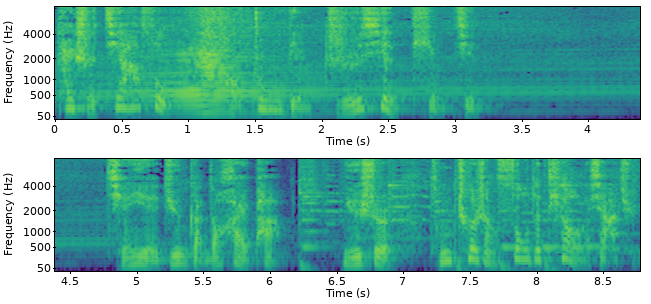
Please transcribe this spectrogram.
开始加速朝终点直线挺进。钱野君感到害怕，于是从车上嗖的跳了下去。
